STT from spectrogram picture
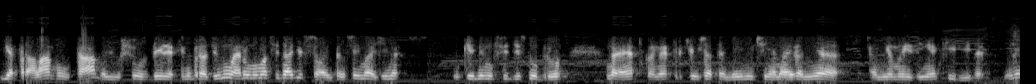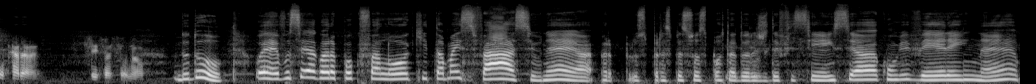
ia para lá, voltava e os shows dele aqui no Brasil não eram numa cidade só. Então você imagina o que ele não se desdobrou na época, né? Porque eu já também não tinha mais a minha, a minha mãezinha querida. Ele é um cara sensacional. Dudu, você agora há pouco falou que está mais fácil, né, para as pessoas portadoras de deficiência conviverem, né,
